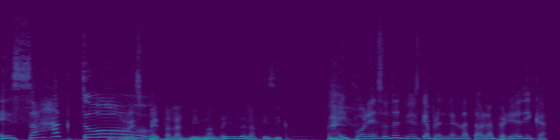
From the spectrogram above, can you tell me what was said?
Exacto. Respeta las mismas leyes de la física. Y por eso te tienes que aprender la tabla periódica.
